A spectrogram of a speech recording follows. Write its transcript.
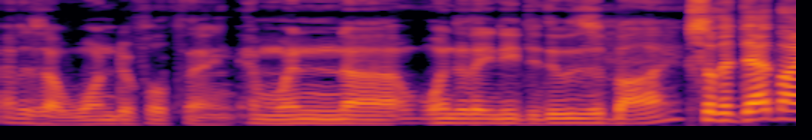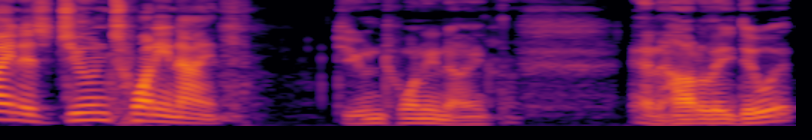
That is a wonderful thing. And when uh, when do they need to do this by? So the deadline is June 29th. June 29th. And how do they do it?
